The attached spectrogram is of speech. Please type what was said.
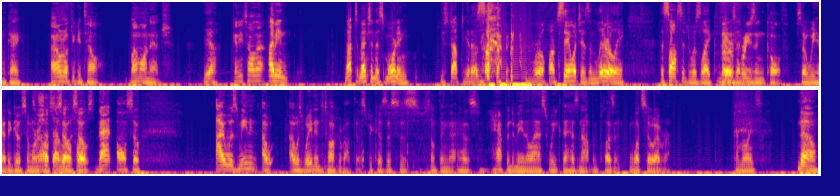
Okay. I don't know if you can tell, but I'm on edge. Yeah, Can you tell that? I mean, not to mention this morning, you stopped to get us Royal Farm sandwiches, and literally, the sausage was like they were freezing cold, so we had to go somewhere So else. so, so that also, I was meaning, I, I was waiting to talk about this because this is something that has happened to me in the last week that has not been pleasant whatsoever. Hemorrhoids. No,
